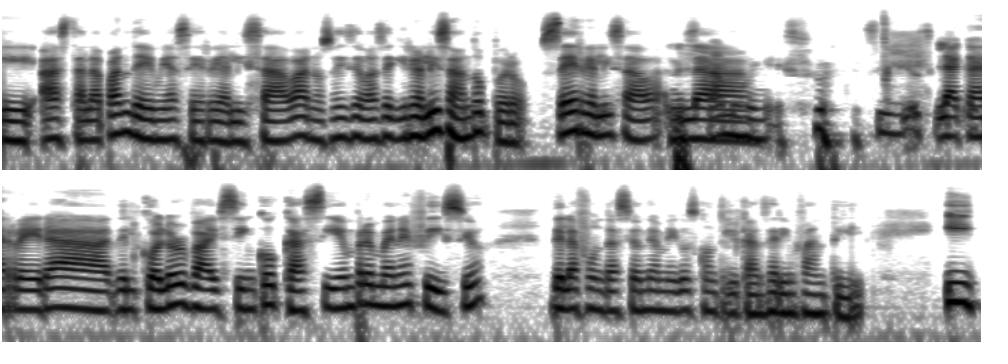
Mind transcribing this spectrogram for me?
eh, hasta la pandemia, se realizaba, no sé si se va a seguir realizando, pero se realizaba la, la carrera del Color Vibe 5K siempre en beneficio de la Fundación de Amigos contra el Cáncer Infantil. Y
